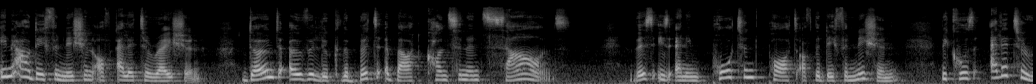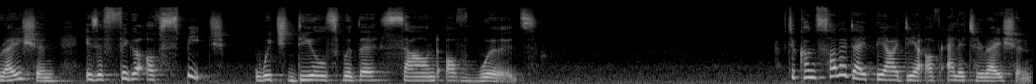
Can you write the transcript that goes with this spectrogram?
In our definition of alliteration, don't overlook the bit about consonant sounds. This is an important part of the definition because alliteration is a figure of speech which deals with the sound of words. To consolidate the idea of alliteration,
